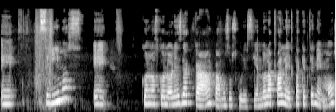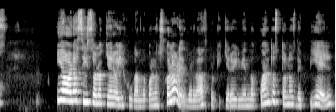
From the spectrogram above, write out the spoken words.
Eh, seguimos eh, con los colores de acá. Vamos oscureciendo la paleta que tenemos. Y ahora sí solo quiero ir jugando con los colores, ¿verdad? Porque quiero ir viendo cuántos tonos de piel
